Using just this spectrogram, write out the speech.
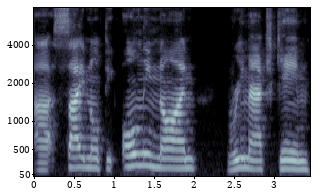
Uh, side note: the only non-rematch game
